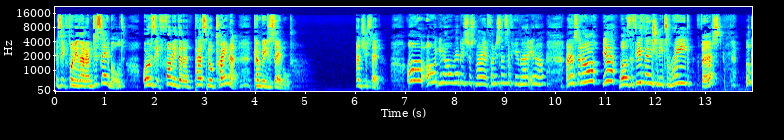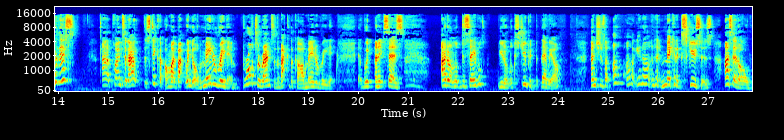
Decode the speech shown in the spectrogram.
Is it funny that I'm disabled or is it funny that a personal trainer can be disabled? And she said, oh, oh, you know, maybe it's just my funny sense of humour, you know. And I said, oh, yeah, well, there's a few things you need to read first. Look at this. And I pointed out the sticker on my back window, made her read it, and brought her around to the back of the car, made her read it. And it says, I don't look disabled, you don't look stupid, but there we are. And she was like, oh, oh, you know, and making excuses. I said, oh,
